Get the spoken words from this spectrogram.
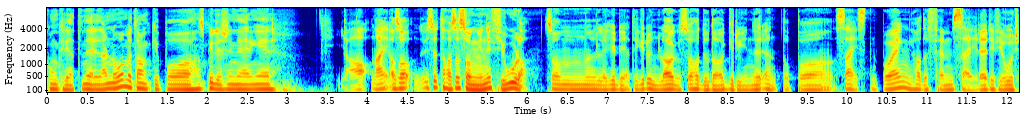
konkrete nedi der nå, med tanke på spillersigneringer? Ja, nei, altså Hvis du tar sesongen i fjor, da som legger det til grunnlag, så hadde jo da Gryner endt opp på 16 poeng, hadde fem seirer i fjor.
